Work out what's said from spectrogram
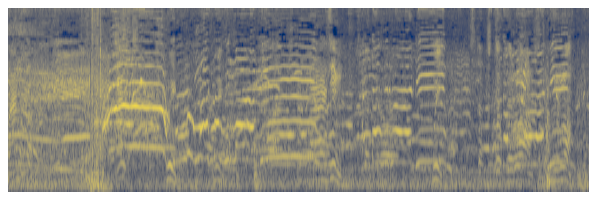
mantap wih Astagfirullahaladzim Astagfirullahaladzim. Astagfirullahaladzim.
